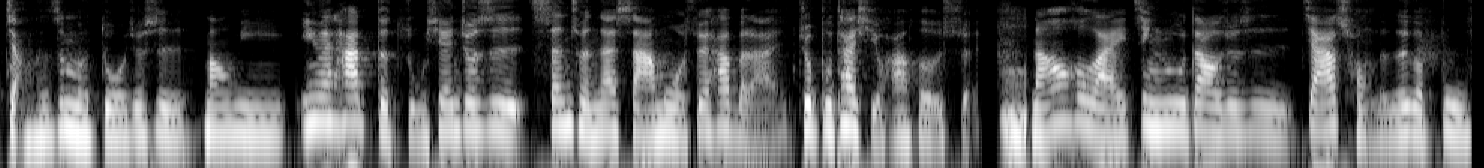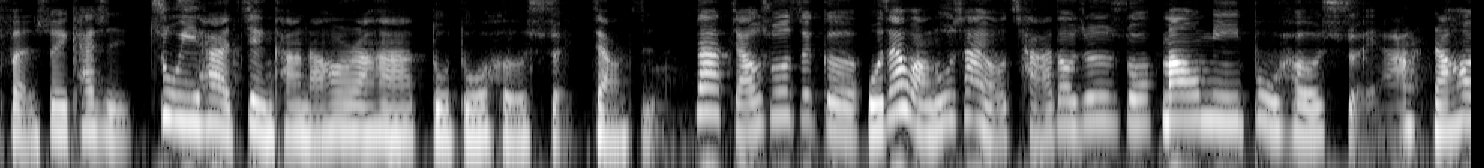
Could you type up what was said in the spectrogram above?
讲了这么多，就是猫咪，因为它的祖先就是生存在沙漠，所以它本来就不太喜欢喝水。嗯然后后来进入到就是家宠的这个部分，所以开始注意它的健康，然后让它多多喝水这样子。那假如说这个我在网络上有查到，就是说猫咪不喝水啊，然后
